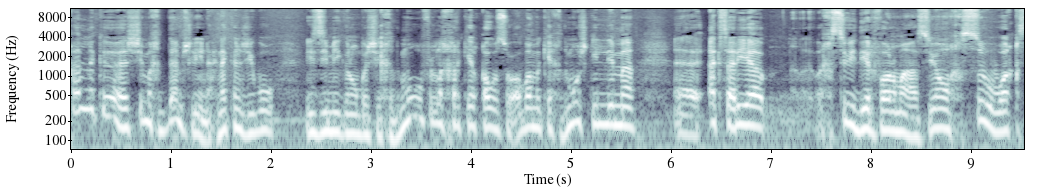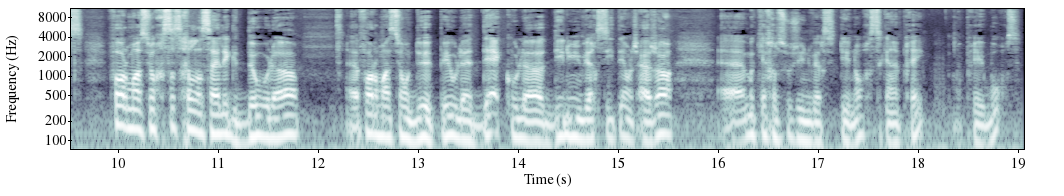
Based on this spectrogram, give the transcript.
قال لك هادشي ما خدامش لينا حنا كنجيبو les immigrants باش يخدموا وفي الأخر كيلقاو صعوبة ما كيخدموش كاين اللي ما آه، اكثريه خصو يدير formation خصو وقت formation خصها تخلصها لك الدولة formation DEP ولا DEC ولا دير université ولا شي حاجة. آه، ما كيخلصوش université non خصك un prêt prêt bourse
